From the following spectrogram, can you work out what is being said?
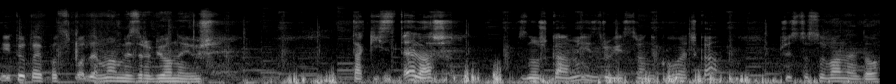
I tutaj pod spodem mamy zrobiony już taki stelaż z nóżkami z drugiej strony kółeczka przystosowane do,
